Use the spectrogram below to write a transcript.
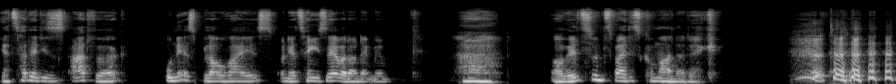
jetzt hat er dieses Artwork und er ist blau-weiß. Und jetzt hänge ich selber da und denke mir, oh, willst du ein zweites Commander-Deck?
